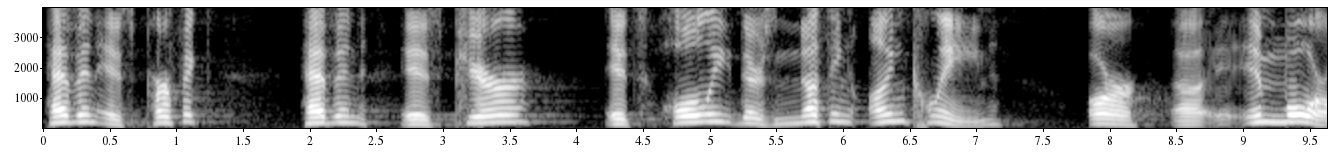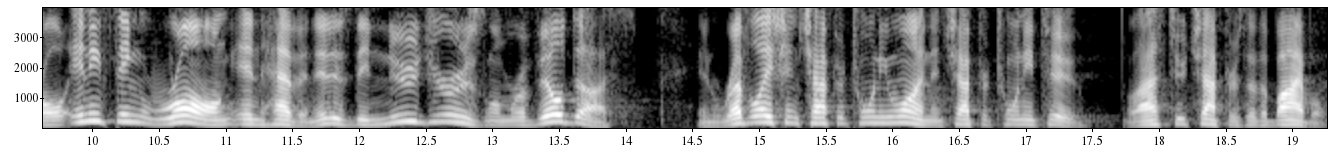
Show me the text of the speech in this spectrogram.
Heaven is perfect, heaven is pure, it's holy. There's nothing unclean or uh, immoral, anything wrong in heaven. It is the New Jerusalem revealed to us in Revelation chapter 21 and chapter 22 the last two chapters of the Bible.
